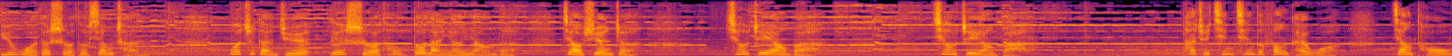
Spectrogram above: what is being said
与我的舌头相缠。我只感觉连舌头都懒洋洋的，叫宣着：“就这样吧，就这样吧。”他却轻轻地放开我，将头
